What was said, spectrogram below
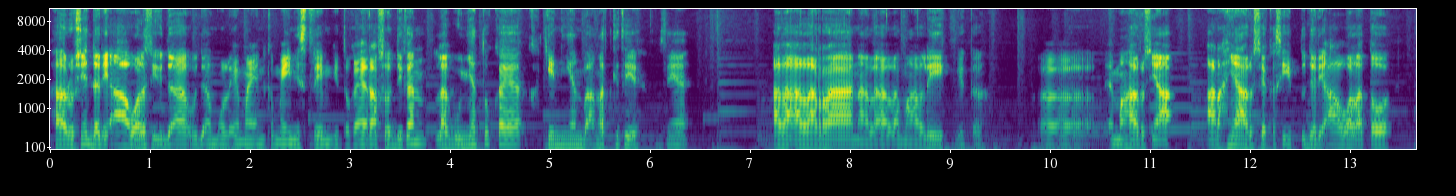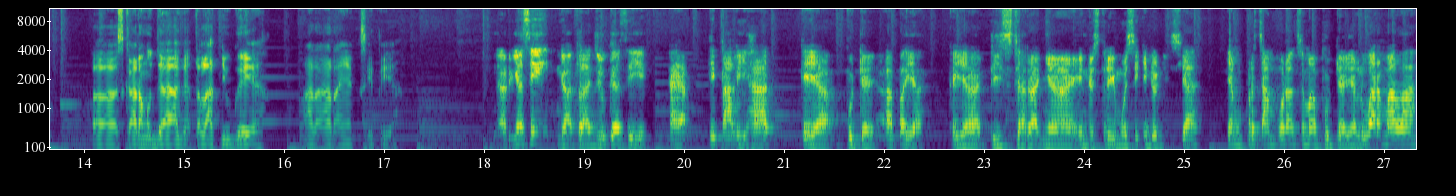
harusnya dari awal sih udah udah mulai main ke mainstream gitu kayak Rhapsody kan lagunya tuh kayak kekinian banget gitu ya maksudnya ala ala ala Malik gitu Eh, emang harusnya arahnya harusnya ke situ dari awal atau eh, sekarang udah agak telat juga ya arah-arahnya ke situ ya. Sebenarnya sih nggak telat juga sih. Kayak kita lihat kayak budaya apa ya? Kayak di sejarahnya industri musik Indonesia yang percampuran sama budaya luar malah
